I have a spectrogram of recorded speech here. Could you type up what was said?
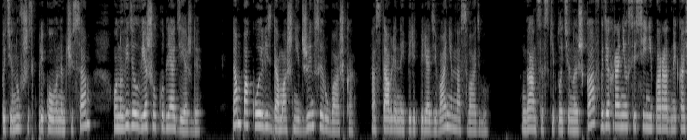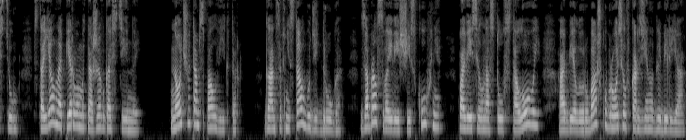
Потянувшись к прикованным часам, он увидел вешалку для одежды. Там покоились домашние джинсы и рубашка, оставленные перед переодеванием на свадьбу. Гансовский платяной шкаф, где хранился синий парадный костюм, стоял на первом этаже в гостиной. Ночью там спал Виктор. Гансов не стал будить друга, забрал свои вещи из кухни, повесил на стул в столовой, а белую рубашку бросил в корзину для белья,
